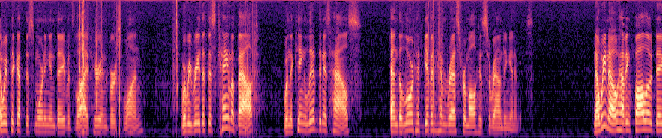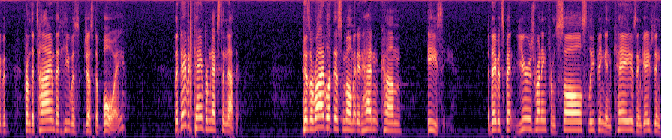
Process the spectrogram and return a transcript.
And we pick up this morning in David's life here in verse 1, where we read that this came about when the king lived in his house and the Lord had given him rest from all his surrounding enemies. Now we know, having followed David from the time that he was just a boy, that David came from next to nothing. His arrival at this moment, it hadn't come easy. David spent years running from Saul, sleeping in caves, engaged in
